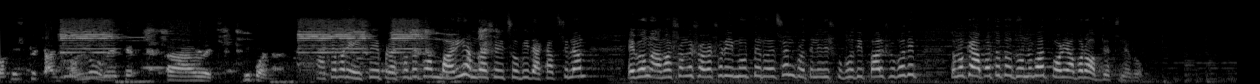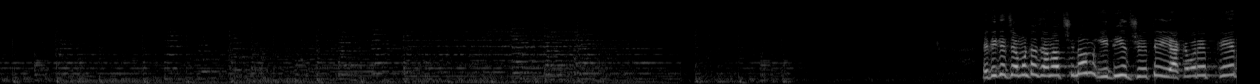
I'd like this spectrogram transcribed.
যথেষ্ট চাঞ্চল্য রয়েছে রয়েছে। বিপর্ণা একেবারে সেই প্রাসাদোপম বাড়ি, আমরা সেই ছবি দেখাচ্ছিলাম। এবং আমার সঙ্গে সরাসরি এই মুহূর্তে রয়েছেন প্রতিনিধি শুভদীপ পাল। শুভদীপ, তোমাকে আপাতত ধন্যবাদ, পরে আবার আপডেট নেব। এদিকে যেমনটা জানাচ্ছিলাম, ইডি যেতেই একেবারে ফের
